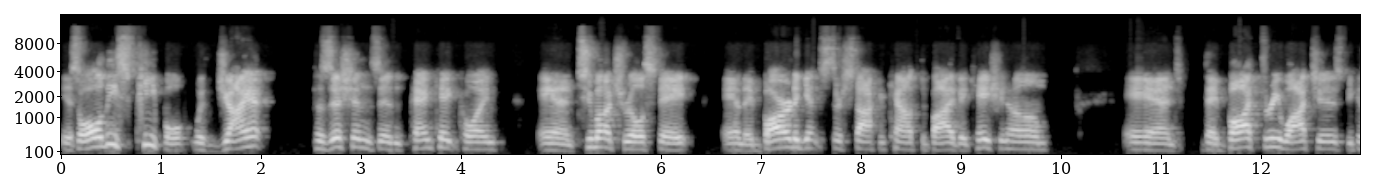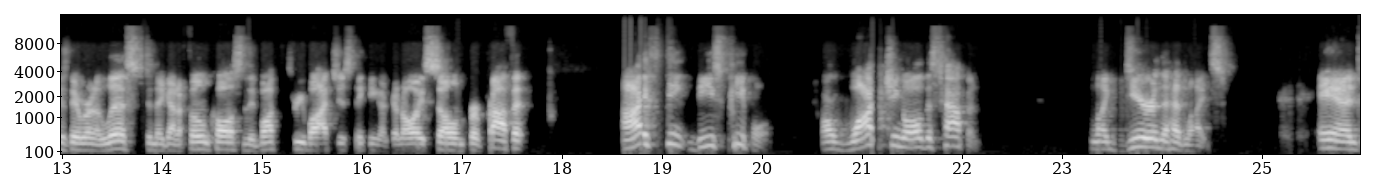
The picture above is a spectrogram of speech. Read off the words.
is all these people with giant positions in Pancake Coin and too much real estate, and they borrowed against their stock account to buy a vacation home. And they bought three watches because they were on a list and they got a phone call. So they bought the three watches thinking I can always sell them for profit. I think these people are watching all this happen like deer in the headlights. And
